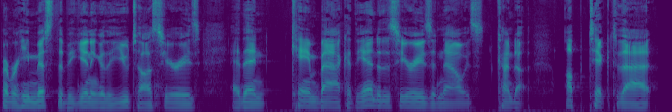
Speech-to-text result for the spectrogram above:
Remember, he missed the beginning of the Utah series and then came back at the end of the series, and now it's kind of upticked that.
